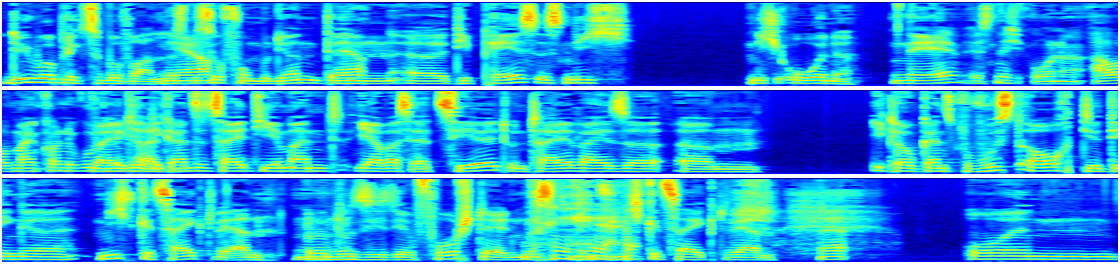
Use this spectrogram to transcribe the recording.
den Überblick zu bewahren. Lass Ja. mich so formulieren, denn äh, die Pace ist nicht nicht ohne, Nee, ist nicht ohne. Aber man konnte gut weil dir die ganze Zeit jemand ja was erzählt und teilweise, ähm, ich glaube ganz bewusst auch, dir Dinge nicht gezeigt werden oder du sie dir vorstellen musst, wenn Ja. sie nicht gezeigt werden. Ja. Und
